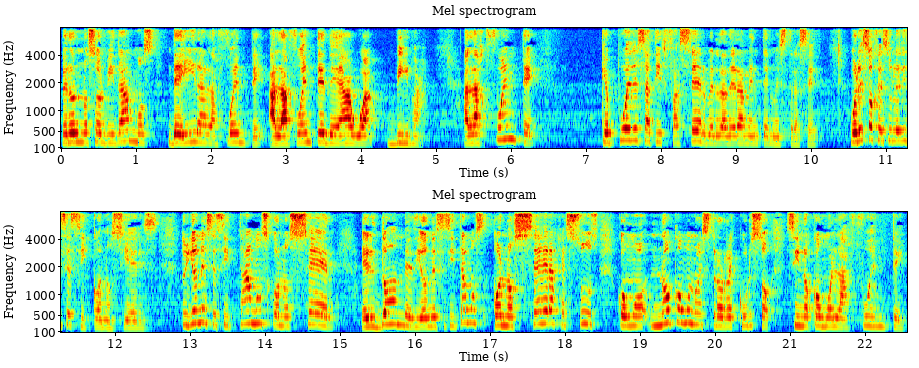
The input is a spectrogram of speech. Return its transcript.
pero nos olvidamos de ir a la fuente, a la fuente de agua viva, a la fuente que puede satisfacer verdaderamente nuestra sed. Por eso Jesús le dice, si conocieres, tú y yo necesitamos conocer el don de Dios. Necesitamos conocer a Jesús como no como nuestro recurso, sino como la fuente.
